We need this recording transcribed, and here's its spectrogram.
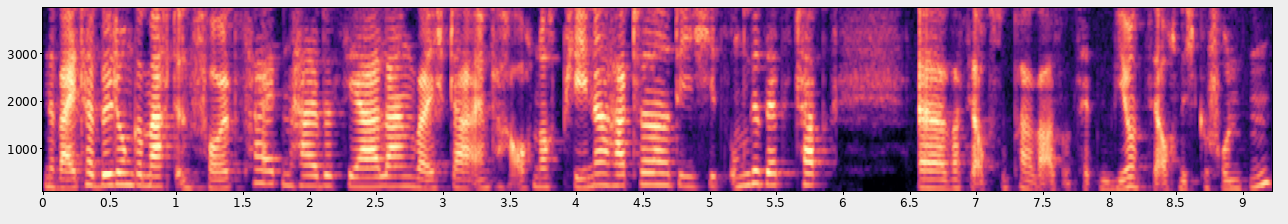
eine Weiterbildung gemacht in Vollzeit ein halbes Jahr lang, weil ich da einfach auch noch Pläne hatte, die ich jetzt umgesetzt habe äh, was ja auch super war, sonst hätten wir uns ja auch nicht gefunden.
